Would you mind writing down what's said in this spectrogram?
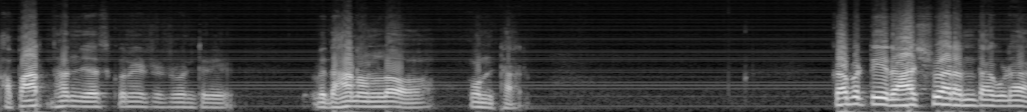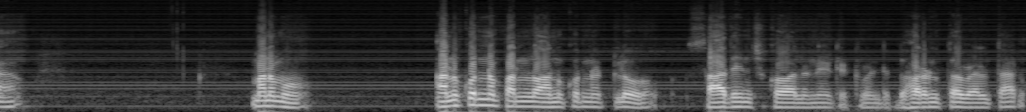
అపార్థం చేసుకునేటటువంటి విధానంలో ఉంటారు. కాబట్టి రాశి వారంతా కూడా మనము అనుకున్న పనులు అనుకున్నట్లు సాధించుకోవాలనేటటువంటి ధోరణితో వెళ్తారు.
